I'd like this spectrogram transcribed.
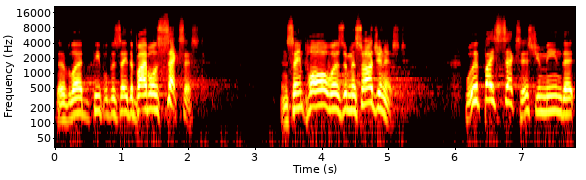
that have led people to say the Bible is sexist. And St. Paul was a misogynist. Well, if by sexist you mean that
